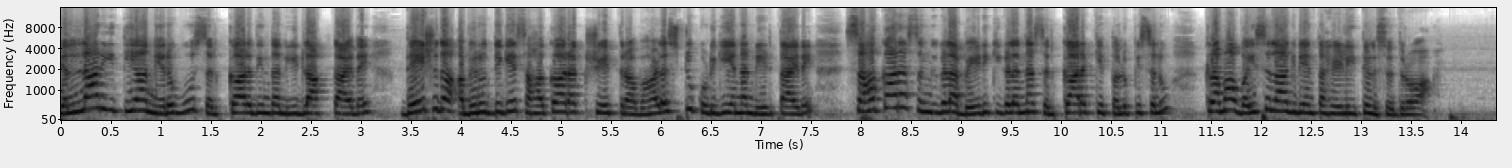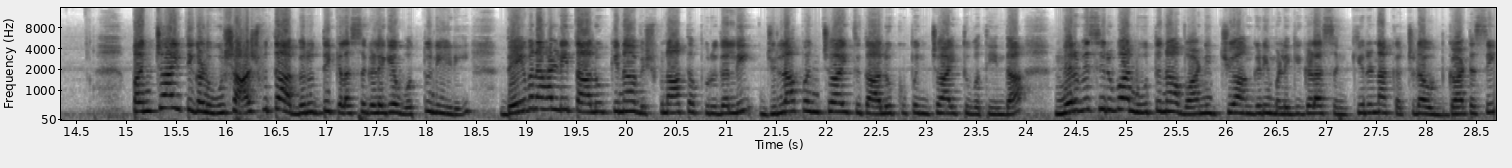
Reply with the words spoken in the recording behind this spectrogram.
ಎಲ್ಲಾ ರೀತಿಯ ನೆರವು ಸರ್ಕಾರದಿಂದ ನೀಡಲಾಗ್ತಾ ಇದೆ. ದೇಶದ ಅಭಿವೃದ್ಧಿಗೆ ಸಹಕಾರ ಕ್ಷೇತ್ರ ಬಹಳಷ್ಟು ಕೊಡುಗೆಯನ್ನ ನೀಡ್ತಾ ಇದೆ. ಸಹಕಾರ ಸಂಘಗಳ ಬೇಡಿಕೆಗಳನ್ನ ಸರ್ಕಾರಕ್ಕೆ ತಲುಪಿಸಲು ಕ್ರಮ ವಹಿಸಲಾಗಿದೆ ಅಂತ ಹೇಳಿ ತಿಳಿಸಿದ್ರು. ಪಂಚಾಯಿತಿಗಳು ಶಾಶ್ವತ ಅಭಿವೃದ್ಧಿ ಕೆಲಸಗಳಿಗೆ ಒತ್ತು ನೀಡಿ ದೇವನಹಳ್ಳಿ ತಾಲೂಕಿನ ವಿಶ್ವನಾಥಪುರದಲ್ಲಿ ಜಿಲ್ಲಾ ಪಂಚಾಯತ್ ತಾಲೂಕು ಪಂಚಾಯತ್ ವತಿಯಿಂದ ನಿರ್ಮಿಸಿರುವ ನೂತನ ವಾಣಿಜ್ಯ ಅಂಗಡಿ ಮಳಿಗೆಗಳ ಸಂಕೀರ್ಣ ಕಟ್ಟಡ ಉದ್ಘಾಟಿಸಿ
